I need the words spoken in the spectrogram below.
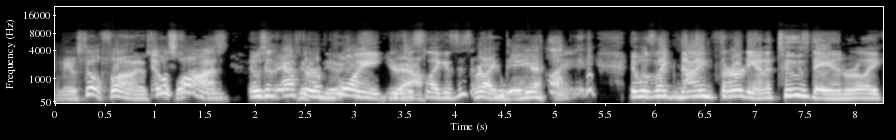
I mean, it was still fun. It was, It was fun. It was just after a point, you're Yeah. just like, is this We're like, yeah. Like, it was like nine thirty on a Tuesday, and we're like,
